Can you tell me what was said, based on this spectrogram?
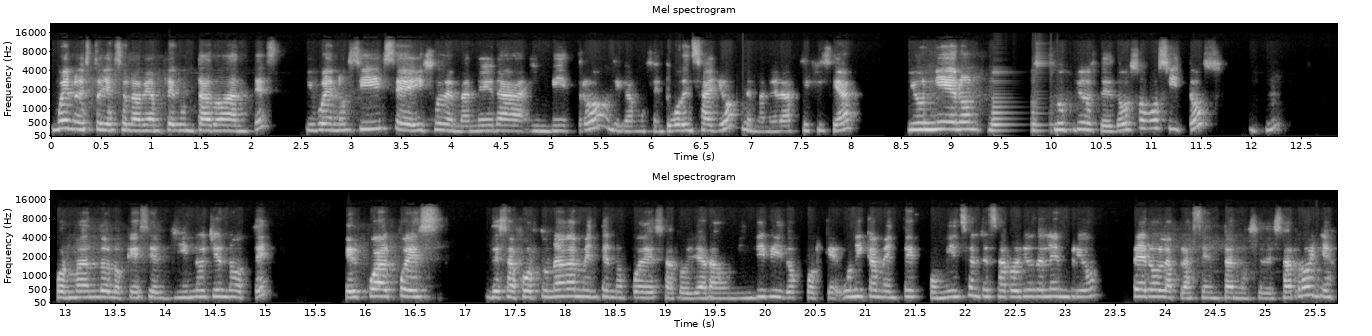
Bueno, esto ya se lo habían preguntado antes, y bueno, sí se hizo de manera in vitro, digamos, en tubo de ensayo, de manera artificial, y unieron los núcleos de dos ovocitos, formando lo que es el gino-genote, el cual pues desafortunadamente no puede desarrollar a un individuo porque únicamente comienza el desarrollo del embrión, pero la placenta no se desarrolla.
